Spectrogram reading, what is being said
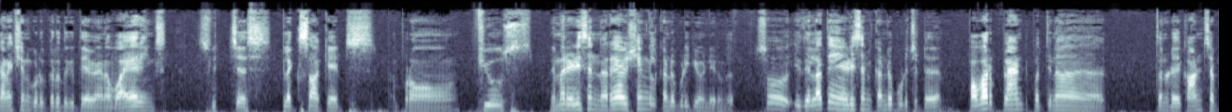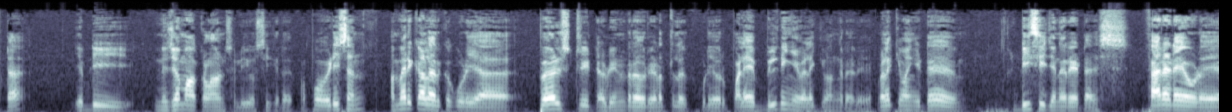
கனெக்ஷன் கொடுக்கறதுக்கு தேவையான வயரிங்ஸ் சுவிட்சஸ் ப்ளக் சாக்கெட்ஸ் அப்புறம் ஃபியூஸ் இந்த மாதிரி எடிசன் நிறையா விஷயங்கள் கண்டுபிடிக்க வேண்டியிருந்தது. ஸோ இது எல்லாத்தையும் எடிசன் கண்டுபிடிச்சிட்டு பவர் பிளான்ட் பற்றின தன்னுடைய கான்செப்டை எப்படி நிஜமாக்கலாம்னு சொல்லி யோசிக்கிறார். அப்போது எடிசன் அமெரிக்காவில் இருக்கக்கூடிய பேர்ல் ஸ்ட்ரீட் அப்படின்ற ஒரு இடத்துல இருக்கக்கூடிய ஒரு பழைய பில்டிங்கை விலைக்கு வாங்குறாரு. விலைக்கு வாங்கிட்டு டிசி ஜெனரேட்டர்ஸ் ஃபேரடேயோடைய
